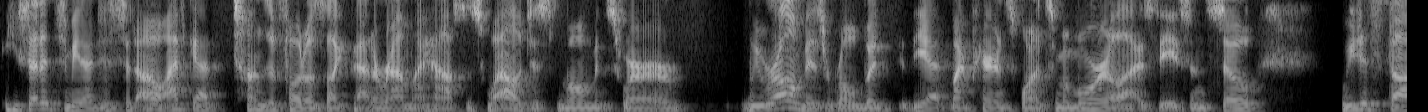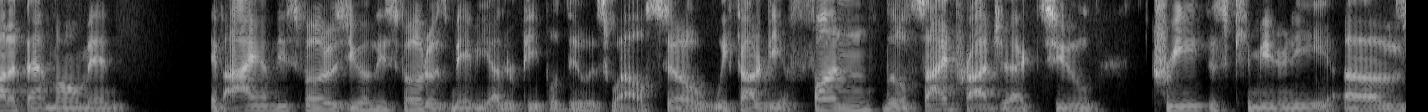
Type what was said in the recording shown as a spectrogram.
he said it to me and I just said, Oh, I've got tons of photos like that around my house as well. Just moments where we were all miserable, but yet my parents wanted to memorialize these. And so we just thought at that moment, if I have these photos, you have these photos, maybe other people do as well. So we thought it'd be a fun little side project to create this community of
